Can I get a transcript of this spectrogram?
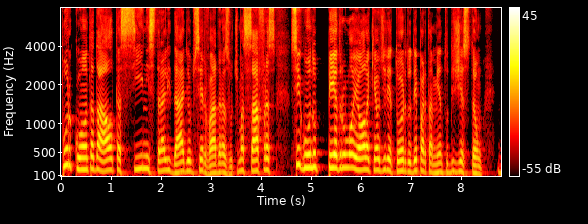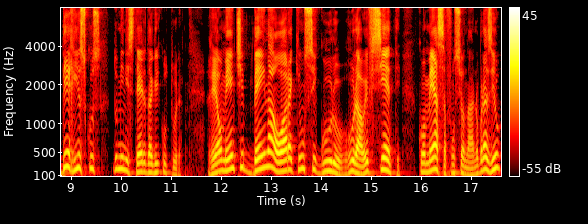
por conta da alta sinistralidade observada nas últimas safras, segundo Pedro Loyola, que é o diretor do Departamento de Gestão de Riscos do Ministério da Agricultura. Realmente, bem na hora que um seguro rural eficiente começa a funcionar no Brasil,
